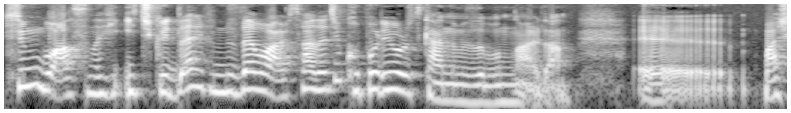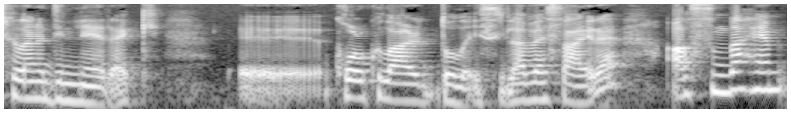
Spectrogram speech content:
tüm bu aslında içgüdüler hepimizde var. Sadece koparıyoruz kendimizi bunlardan. E, başkalarını dinleyerek korkular dolayısıyla vesaire. Aslında hem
